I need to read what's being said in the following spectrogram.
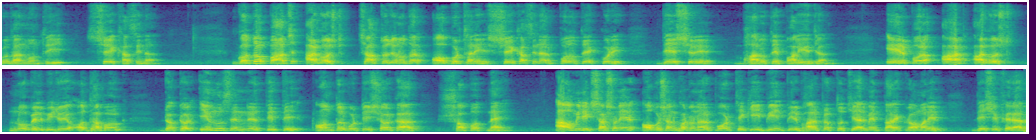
প্রধানমন্ত্রী শেখ হাসিনা। গত পাঁচ আগস্ট ছাত্র জনতার অভ্যুত্থানে শেখ হাসিনার পদত্যাগ করে দেশ ছেড়ে ভারতে পালিয়ে যান। এরপর আট আগস্ট নোবেল বিজয়ী অধ্যাপক ডক্টর ইউনুসের নেতৃত্বে অন্তর্বর্তী সরকার শপথ নেয়। আওয়ামী লীগ শাসনের অবসান ঘটনার পর থেকেই বিএনপির ভারপ্রাপ্ত চেয়ারম্যান তারেক রহমানের দেশে ফেরার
